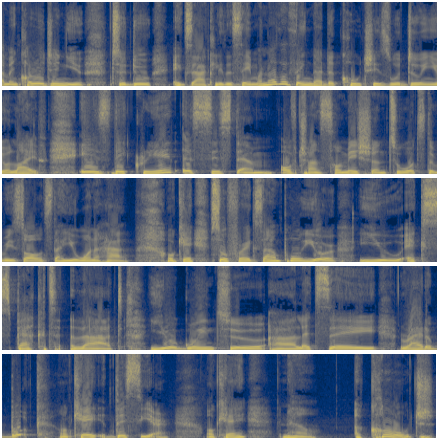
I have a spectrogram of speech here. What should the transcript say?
I'm encouraging you to do exactly the same. Another thing that the coaches will do in your life is they create a system of transformation towards the results that you want to have. Okay. So for example, you're, you expect that you're going to, uh, let's say, write a book. Okay. This year. Okay. Now, a coach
